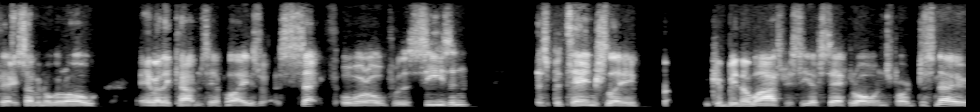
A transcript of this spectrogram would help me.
37 overall. Uh, where the captaincy applies, sixth overall for the season. It's potentially could be the last we see of Seth Rollins for just now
